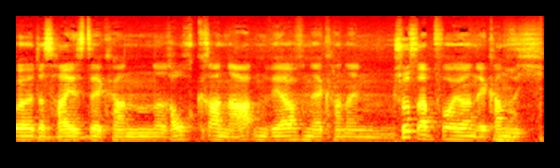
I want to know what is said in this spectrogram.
Äh, das heißt, er kann Rauchgranaten werfen, er kann einen Schuss abfeuern, er kann sich,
